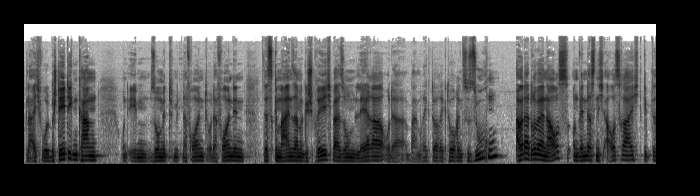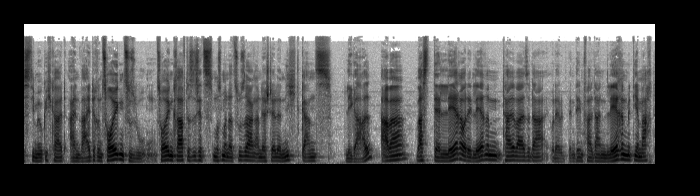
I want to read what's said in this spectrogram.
gleichwohl bestätigen kann und eben somit mit einer Freund oder Freundin das gemeinsame Gespräch bei so einem Lehrer oder beim Rektor, Rektorin zu suchen. Aber darüber hinaus, und wenn das nicht ausreicht, gibt es die Möglichkeit, einen weiteren Zeugen zu suchen. Zeugenkraft, das ist jetzt, muss man dazu sagen, an der Stelle nicht ganz legal. Aber was der Lehrer oder die Lehrerin teilweise da, oder in dem Fall deinen Lehren mit dir macht,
